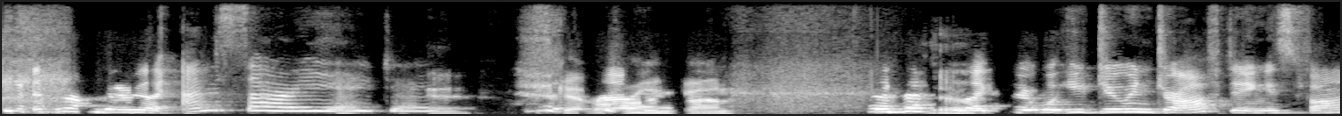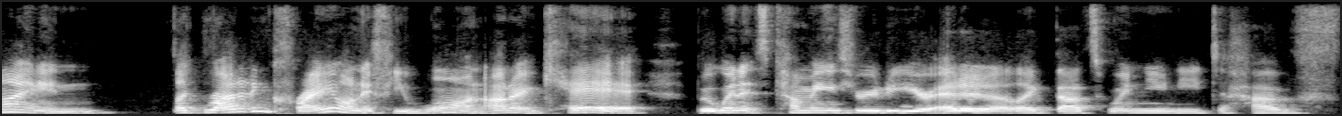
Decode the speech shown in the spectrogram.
I'm going to be like, I'm sorry, AJ. Yeah. Get the um, frying pan. Exactly. Yeah. Like, so what you do in drafting is fine. Like, write it in crayon if you want. I don't care. But when it's coming through to your editor, like, that's when you need to have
